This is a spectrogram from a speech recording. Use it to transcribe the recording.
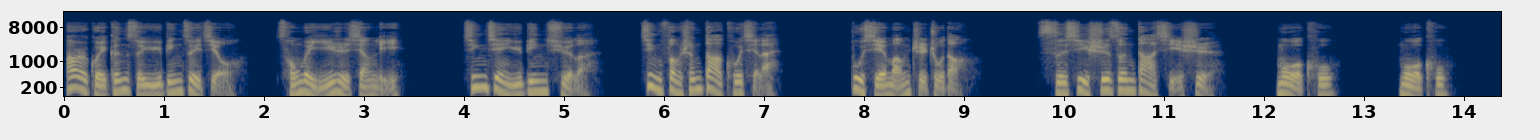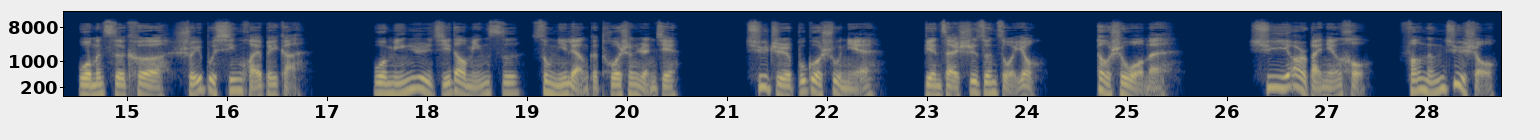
二鬼跟随于冰醉酒，从未一日相离。今见于冰去了，竟放声大哭起来。不邪忙止住道：“此系师尊大喜事，莫哭，莫哭。我们此刻谁不心怀悲感？我明日即到冥司送你两个托生人间，屈指不过数年，便在师尊左右。倒是我们。”须一二百年后方能聚首，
